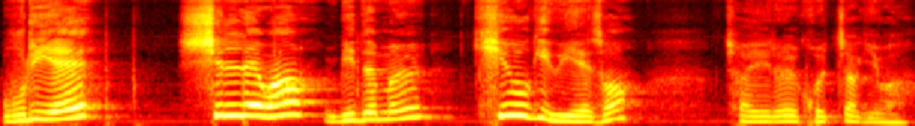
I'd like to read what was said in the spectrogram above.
우리의 신뢰와 믿음을 키우기 위해서 저희를 골짜기와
